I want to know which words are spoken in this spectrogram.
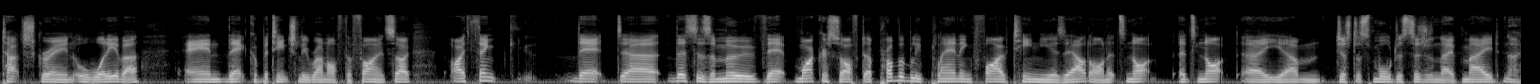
touch screen, or whatever," and that could potentially run off the phone. So I think that uh, this is a move that Microsoft are probably planning five, ten years out on. It's not. It's not a um, just a small decision they've made No.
